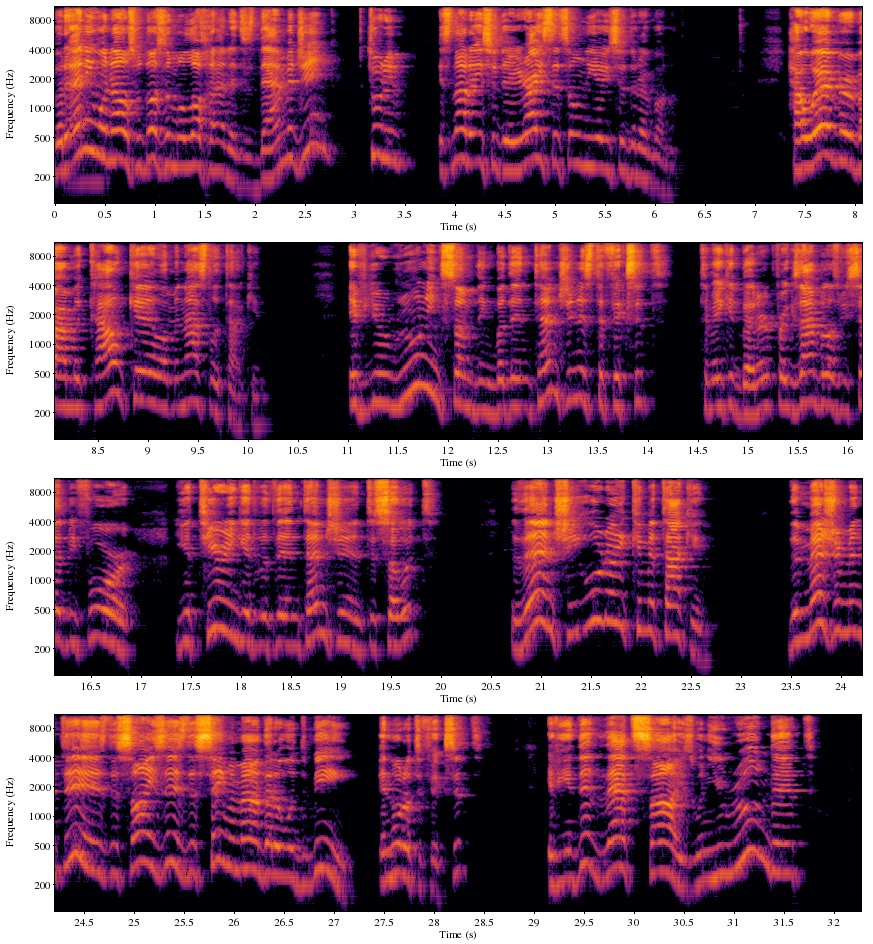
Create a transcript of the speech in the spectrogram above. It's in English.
But anyone else who does the malacha and it's damaging, Pturim, it's not a Isur Deiraisa, it's only a Isur Derabana. However, Va'mikalkel Aminas Latakin. If you're ruining something, but the intention is to fix it, to make it better. For example, as we said before, you're tearing it with the intention to sew it. Then shi'uroi kimetakin. The measurement is, the size is the same amount that it would be in order to fix it. If you did that size when you ruined it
